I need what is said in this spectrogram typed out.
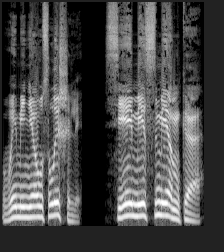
«Вы меня услышали? Семисменка!»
